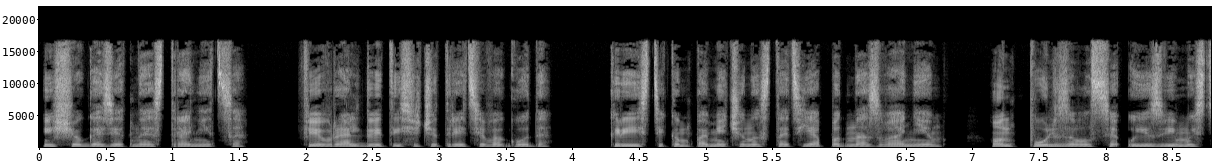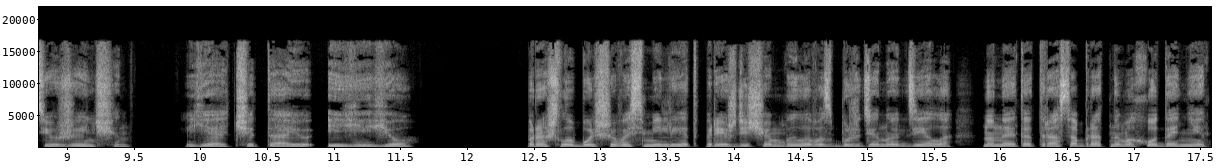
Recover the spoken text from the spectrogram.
Еще газетная страница. Февраль 2003 года. Крестиком помечена статья под названием «Он пользовался уязвимостью женщин. Я читаю и ее. Прошло больше восьми лет, прежде чем было возбуждено дело, но на этот раз обратного хода нет.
